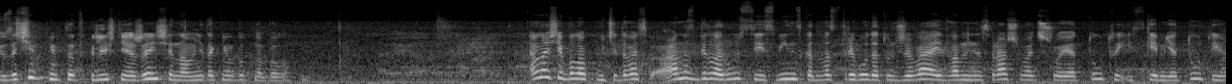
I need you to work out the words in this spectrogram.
зачем мне вот эта лишняя женщина, мне так неудобно было. А вона ще була куча. Давай, сп- она с Беларуси, с Минска, 23 года тут живе, и два меня спрашивать, что я тут, и с кем я тут, и...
